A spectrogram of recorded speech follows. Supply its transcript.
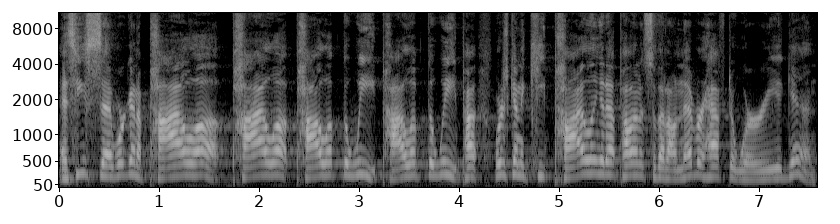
As he said, we're going to pile up, pile up, pile up the wheat, pile up the wheat. Pile, we're just going to keep piling it up, piling it so that I'll never have to worry again.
